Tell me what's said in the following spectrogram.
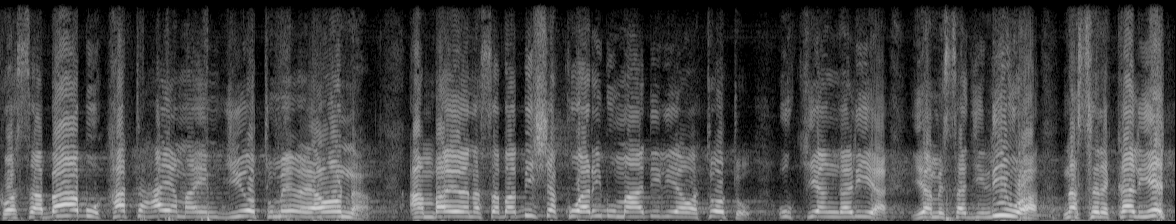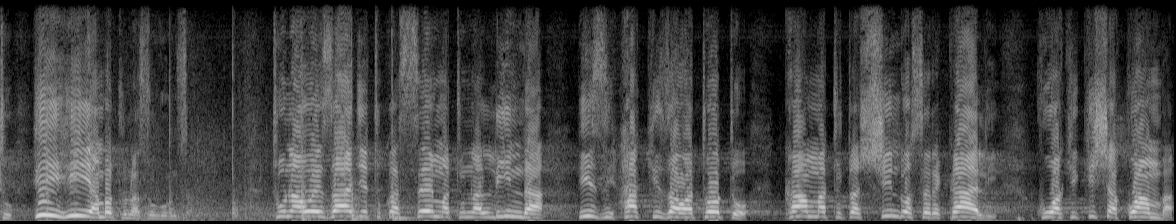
kwa sababu hata haya ma NGO tumeyoyaona ambayo yanasababisha kuharibu maadili ya watoto, ukiangalia yamesajiliwa na serikali yetu hii hii ambayo tunazungumza. Tunawezaje tukasema tunalinda hizi haki za watoto kama tutashindwa serikali kuhakikisha kwamba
